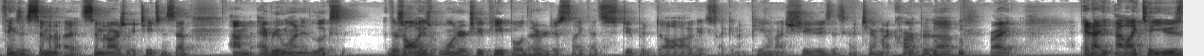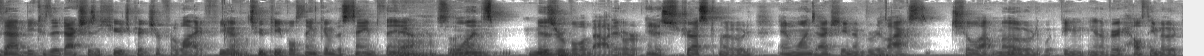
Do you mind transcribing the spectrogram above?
things at seminar at seminars we teach and stuff, um, everyone it looks there's always one or two people that are just like that stupid dog. It's like gonna pee on my shoes. It's gonna tear my carpet up, right? And I, I like to use that because it actually is a huge picture for life. You have oh. two people thinking of the same thing. Yeah. One's miserable about it or in a stressed mode, and one's actually in a relaxed, chill out mode, being you know very healthy mode.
